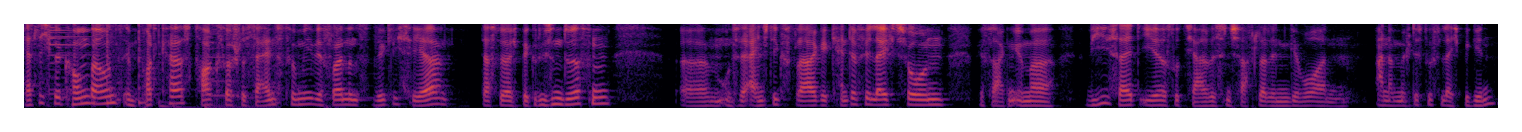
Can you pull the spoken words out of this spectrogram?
Herzlich willkommen bei uns im Podcast Talk Social Science to Me. Wir freuen uns wirklich sehr, dass wir euch begrüßen dürfen. Ähm, unsere Einstiegsfrage kennt ihr vielleicht schon. Wir fragen immer, wie seid ihr Sozialwissenschaftlerin geworden? Anna, möchtest du vielleicht beginnen?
